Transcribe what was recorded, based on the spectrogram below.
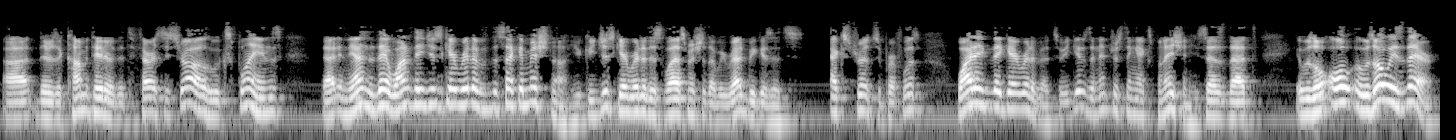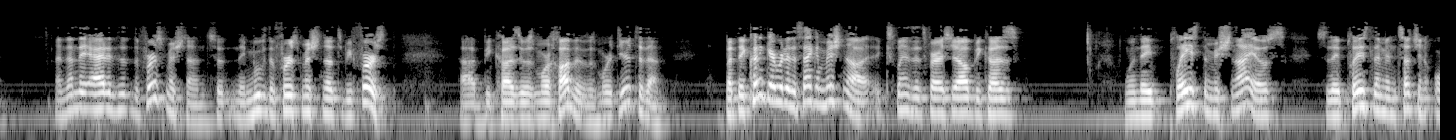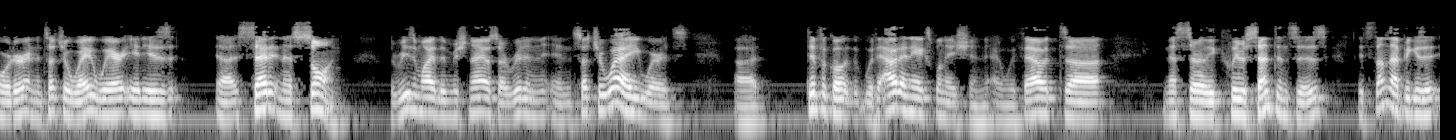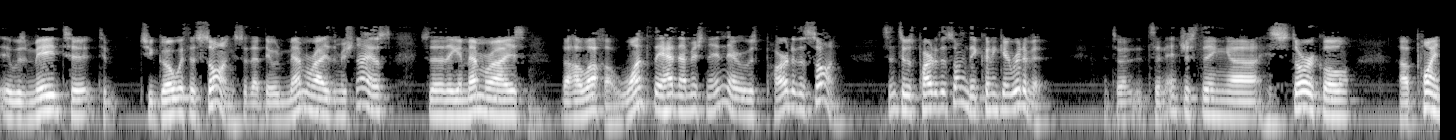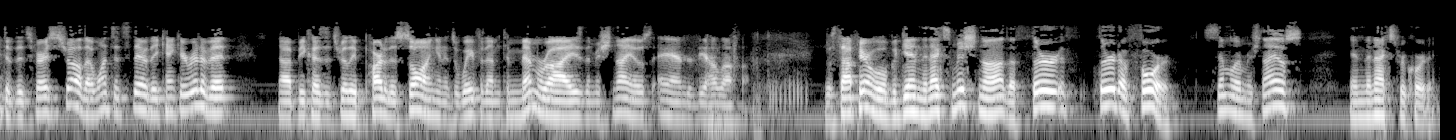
uh, there's a commentator, the Tiferes Yisrael, who explains that in the end of the day, why don't they just get rid of the second Mishnah? You could just get rid of this last Mishnah that we read because it's extra, superfluous. Why didn't they get rid of it? So he gives an interesting explanation. He says that it was all, it was always there, and then they added the, the first Mishnah, so they moved the first Mishnah to be first uh, because it was more chaviv, it was more dear to them. But they couldn't get rid of the second Mishnah. Explains it Tiferes because when they placed the Mishnayos, so they placed them in such an order and in such a way where it is uh, said in a song. The reason why the Mishnayos are written in such a way where it's uh, difficult, without any explanation and without uh, necessarily clear sentences, it's done that because it, it, was made to, to, to go with a song so that they would memorize the Mishnayos so that they can memorize the halacha. Once they had that Mishnah in there, it was part of the song. Since it was part of the song, they couldn't get rid of it. And so it's an interesting uh, historical uh, point of the Tiferes Yisrael that once it's there, they can't get rid of it uh, because it's really part of the song and it's a way for them to memorize the Mishnayos and the Halacha. We'll stop here and we'll begin the next Mishnah, the third, third of four similar Mishnayos, in the next recording.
